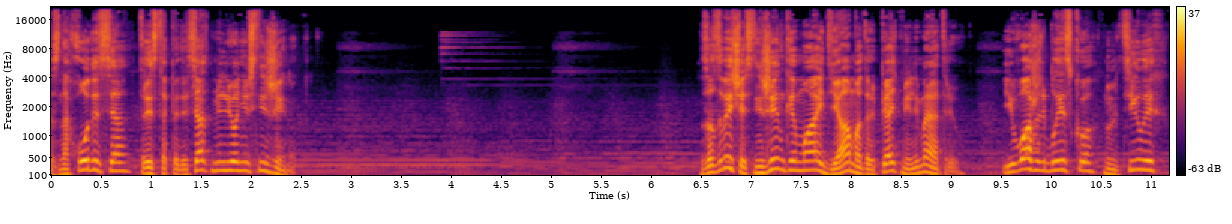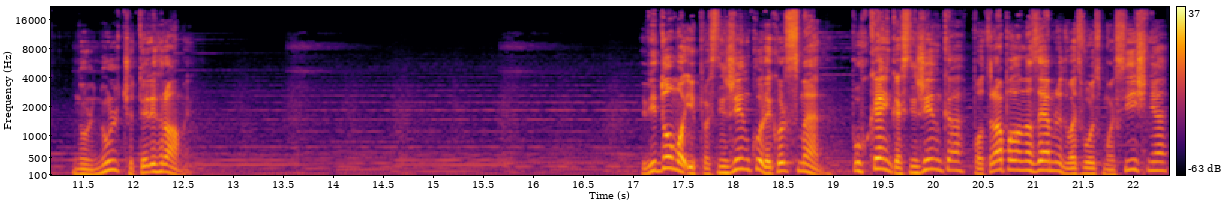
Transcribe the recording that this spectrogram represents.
знаходиться 350 мільйонів сніжинок. Зазвичай сніжинки мають діаметр 5 мм і важать близько 0,004 грами. Відомо і про сніжинку рекордсмен. Пухкенька сніжинка потрапила на землю 28 січня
